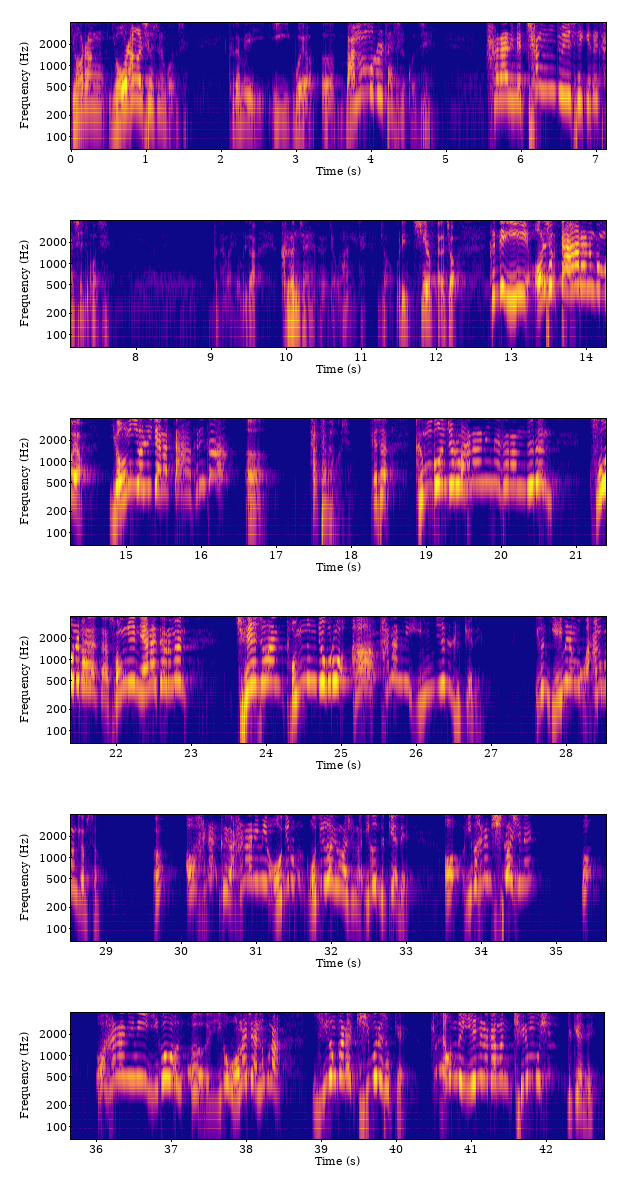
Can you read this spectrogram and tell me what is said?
열왕 열왕을 세우는 권세. 그다음에 이, 이 뭐야? 어, 만물을 다스릴 권세. 하나님의 창조의 세계를 다스릴 권세. 말이야. 우리가 그런 자야, 그런 자, 왕의 자야. 그죠? 우리 지혜롭다, 그죠? 근데 이 어리석다라는 건 뭐야? 영이 열리지 않았다. 그러니까 어, 답답한 거죠. 그래서 근본적으로 하나님의 사람들은 구원을 받았다. 성령이 내 안에 있다 그러면 최소한 본능적으로 아 하나님의 임재를 느껴야 돼. 이건 예민한 거고 아무 관계 없어. 어? 어 하나 그러니까 하나님이 어디로 어디로 가기로 하시나 이거 느껴야 돼. 어 이거 하나님 싫어하시네. 어? 어 하나님이 이거 어, 이거 원하지 않는구나. 이런 거나 기분에 속해. 조금 더 예민하다면 기름 부심 느껴야 돼.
